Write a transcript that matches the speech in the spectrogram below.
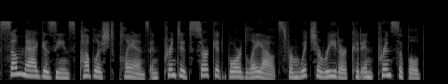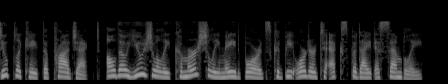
Some magazines published plans and printed circuit board layouts from which a reader could in principle duplicate the project, although usually commercially made boards could be ordered to expedite assembly.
